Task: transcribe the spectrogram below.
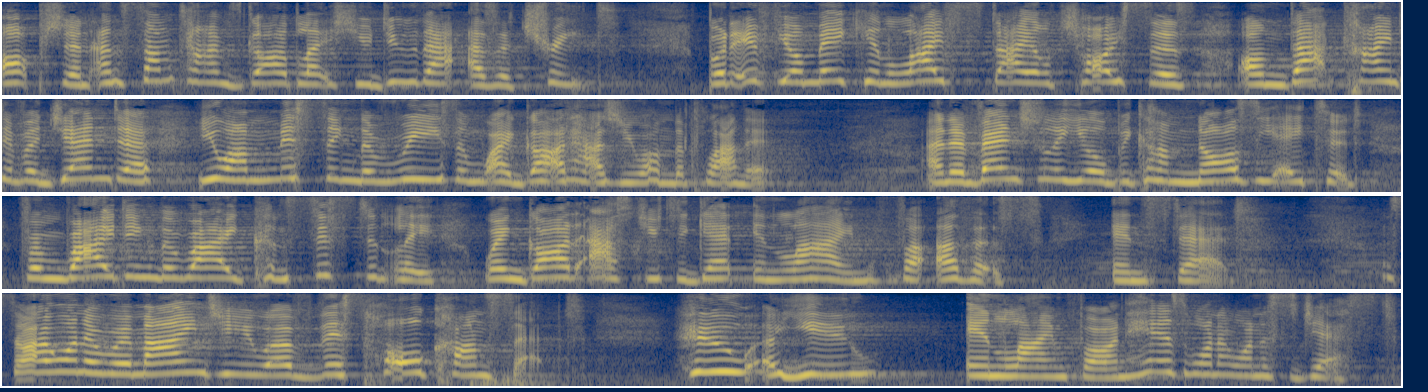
option. And sometimes God lets you do that as a treat. But if you're making lifestyle choices on that kind of agenda, you are missing the reason why God has you on the planet. And eventually you'll become nauseated from riding the ride consistently when God asked you to get in line for others instead. So I want to remind you of this whole concept. Who are you in line for? And here's what I want to suggest.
